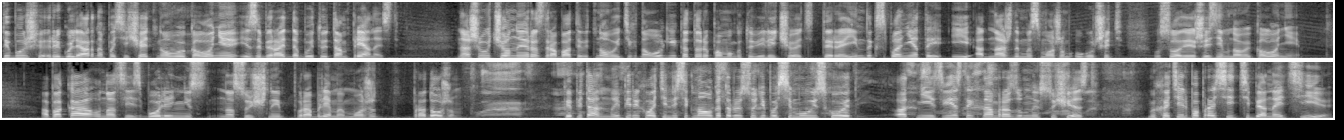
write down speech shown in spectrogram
ты будешь регулярно посещать новую колонию и забирать добытую там пряность. Наши ученые разрабатывают новые технологии, которые помогут увеличивать терра-индекс планеты, и однажды мы сможем улучшить условия жизни в новой колонии. А пока у нас есть более насущные проблемы. Может, продолжим? Капитан, мы перехватили сигнал, который, судя по всему, исходит от неизвестных нам разумных существ. Мы хотели попросить тебя найти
